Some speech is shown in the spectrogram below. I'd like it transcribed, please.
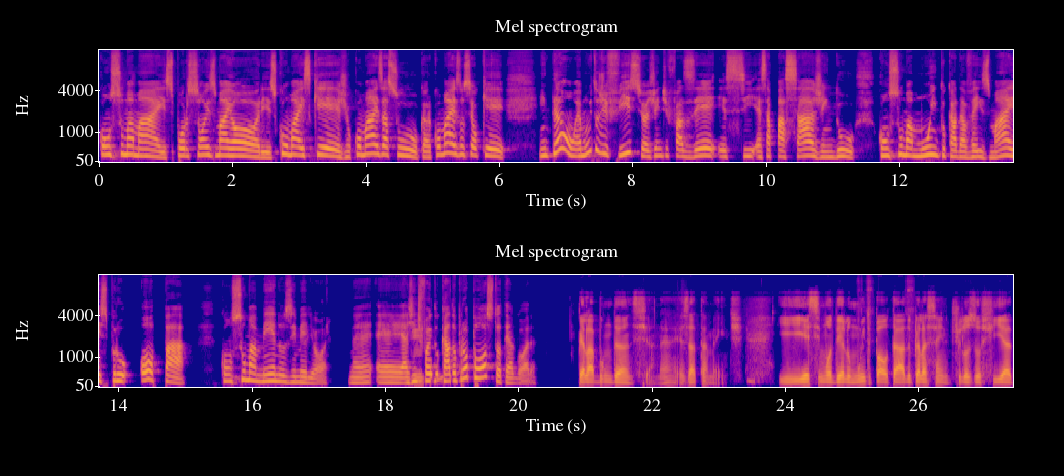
consuma mais, porções maiores, com mais queijo, com mais açúcar, com mais não sei o quê. Então, é muito difícil a gente fazer esse, essa passagem do consuma muito cada vez mais para o opa, consuma menos e melhor. Né? É, a gente foi uhum. educado proposto até agora. Pela abundância, né? Exatamente. E esse modelo muito pautado pela filosofia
